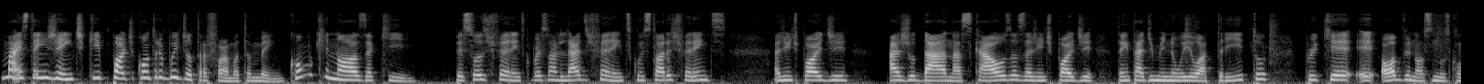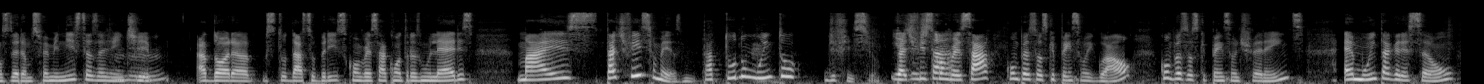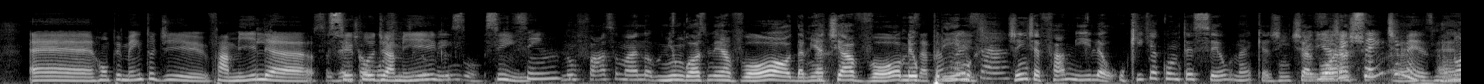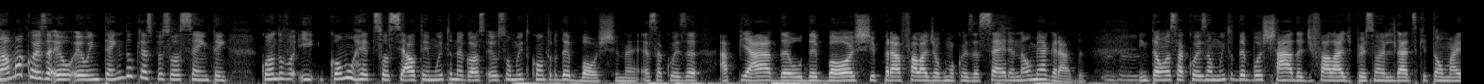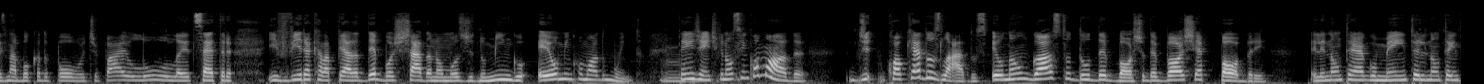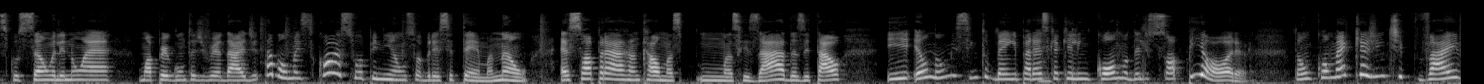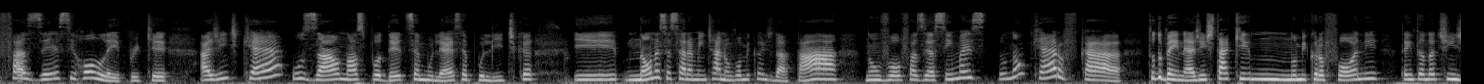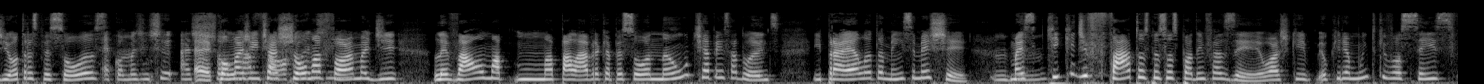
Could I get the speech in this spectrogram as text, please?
Mas tem gente que pode contribuir de outra forma também. Como que nós aqui, pessoas diferentes, com personalidades diferentes, com histórias diferentes, a gente pode ajudar nas causas, a gente pode tentar diminuir o atrito, porque, é, óbvio, nós nos consideramos feministas, a gente uhum adora estudar sobre isso, conversar com outras mulheres, mas tá difícil mesmo. Tá tudo muito difícil. E tá difícil tá... conversar com pessoas que pensam igual, com pessoas que pensam diferentes. É muita agressão é, rompimento de família, Nossa, círculo gente, de amigos. De Sim. Sim. Não faço mais, não, não gosto da minha avó, da minha tia-avó, meu Exatamente. primo. É. Gente, é família. O que que aconteceu, né? Que a gente agora... E a gente achou... sente é, mesmo. É. Não é uma coisa... Eu, eu entendo que as pessoas sentem. quando E como rede social tem muito negócio... Eu sou muito contra o deboche, né? Essa coisa, a piada, o deboche pra falar de alguma coisa séria não me agrada. Uhum. Então, essa coisa muito debochada de falar de personalidades que estão mais na boca do povo, tipo, tipo, ah, o Lula, etc., e vira aquela piada debochada no almoço de domingo, eu me incomodo muito. Uhum. Tem gente que não se incomoda. De qualquer dos lados. Eu não gosto do deboche. O deboche é pobre. Ele não tem argumento, ele não tem discussão, ele não é uma pergunta de verdade. Tá bom, mas qual é a sua opinião sobre esse tema? Não. É só para arrancar umas, umas risadas e tal. E eu não me sinto bem. E parece que aquele incômodo ele só piora. Então, como é que a gente vai fazer esse rolê? Porque a gente quer usar o nosso poder de ser mulher, ser política, e não necessariamente, ah, não vou me candidatar, não vou fazer assim, mas eu não quero ficar. Tudo bem, né? A gente tá aqui no microfone tentando atingir outras pessoas. É como a gente achou, é, como a gente achou uma de... forma de levar uma, uma palavra que a pessoa não tinha pensado antes e para ela também se mexer. Uhum. Mas o que, que de fato as pessoas podem fazer? Eu acho que eu queria muito que vocês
